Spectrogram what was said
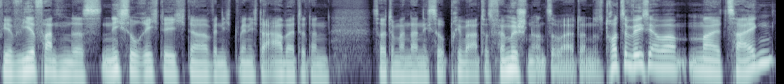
wir, wir fanden das nicht so richtig. Da, wenn ich, wenn ich da arbeite, dann sollte man da nicht so Privates vermischen und so weiter. Und trotzdem will ich sie aber mal zeigen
